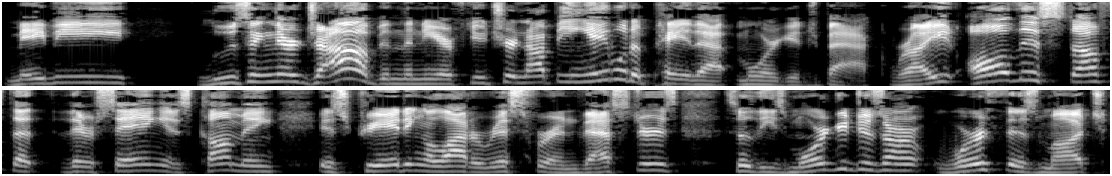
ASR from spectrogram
maybe losing their job in the near future, not being able to pay that mortgage back, right? All this stuff that they're saying is coming is creating a lot of risk for investors. So these mortgages aren't worth as much,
